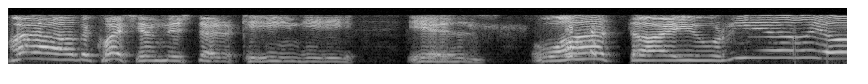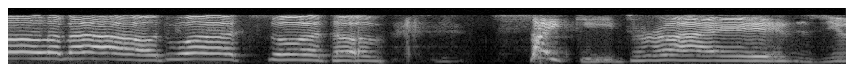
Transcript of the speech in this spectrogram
Well, the question, Mr. Keeney, is what are you really all about? What sort of psyche drives you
